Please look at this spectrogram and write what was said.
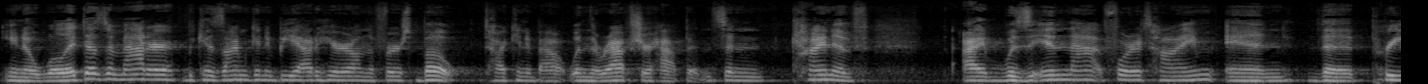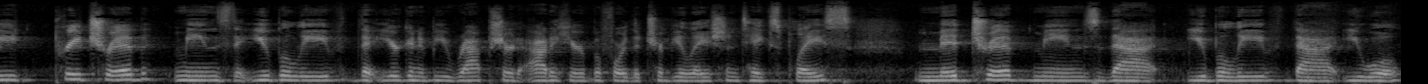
you know, well, it doesn't matter because I'm going to be out of here on the first boat, talking about when the rapture happens. And kind of, I was in that for a time, and the pre pre trib means that you believe that you're going to be raptured out of here before the tribulation takes place. Mid trib means that you believe that you will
